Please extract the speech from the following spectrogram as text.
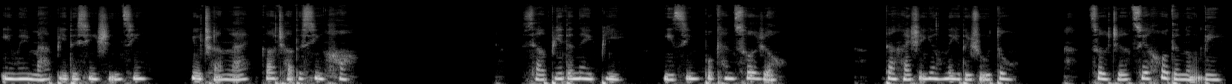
因为麻痹的性神经又传来高潮的信号，小臂的内壁已经不堪搓揉，但还是用力的蠕动。做着最后的努力，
